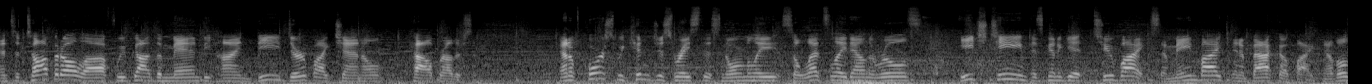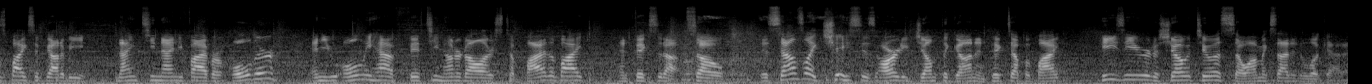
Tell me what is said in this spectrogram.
And to top it all off, we've got the man behind the Dirt Bike channel, Kyle Brotherson. And of course, we couldn't just race this normally, so let's lay down the rules. Each team is gonna get two bikes, a main bike and a backup bike. Now those bikes have gotta be 1995 or older, and you only have $1,500 to buy the bike and fix it up. So it sounds like Chase has already jumped the gun and picked up a bike. He's eager to show it to us, so I'm excited to look at it.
